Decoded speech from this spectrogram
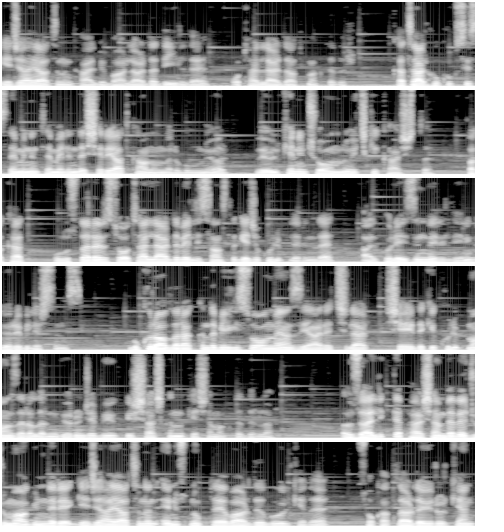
gece hayatının kalbi barlarda değil de otellerde atmaktadır. Katar hukuk sisteminin temelinde şeriat kanunları bulunuyor ve ülkenin çoğunluğu içki karşıtı. Fakat uluslararası otellerde ve lisanslı gece kulüplerinde alkole izin verildiğini görebilirsiniz. Bu kurallar hakkında bilgisi olmayan ziyaretçiler şehirdeki kulüp manzaralarını görünce büyük bir şaşkınlık yaşamaktadırlar. Özellikle perşembe ve cuma günleri gece hayatının en üst noktaya vardığı bu ülkede sokaklarda yürürken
